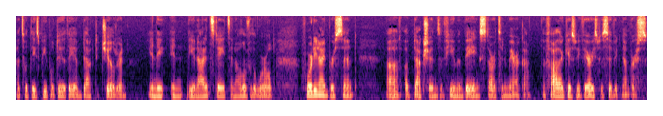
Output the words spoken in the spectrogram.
That's what these people do. They abduct children in the in the United States and all over the world. 49% of abductions of human beings starts in America. The Father gives me very specific numbers.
